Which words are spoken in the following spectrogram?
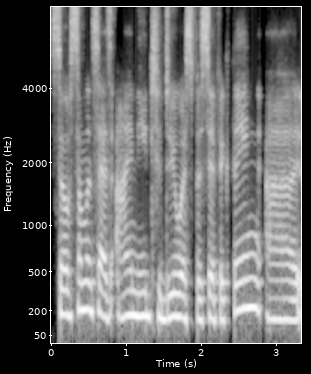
So if someone says, I need to do a specific thing, uh,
